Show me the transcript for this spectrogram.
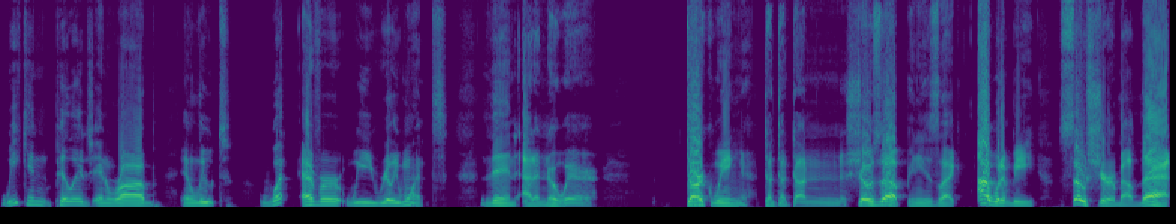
we can pillage and rob and loot whatever we really want. Then, out of nowhere, Darkwing dun dun dun shows up and he's like, I wouldn't be so sure about that.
